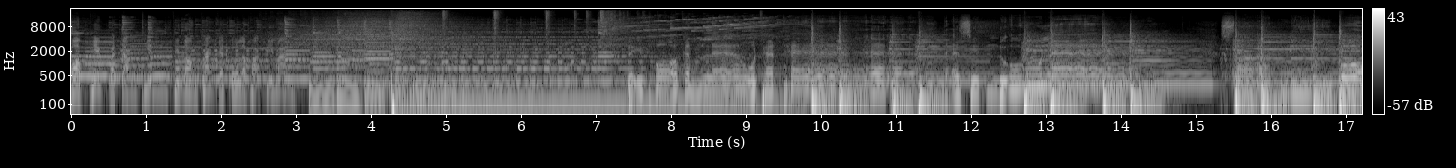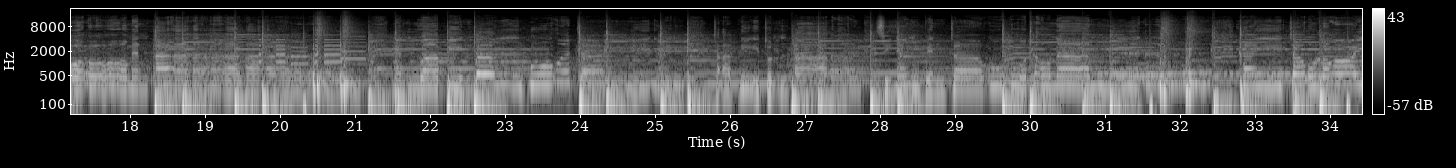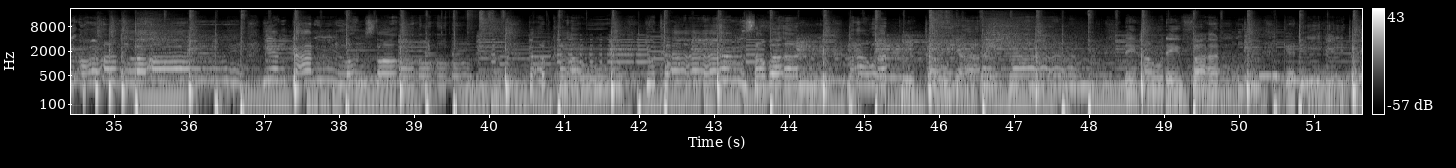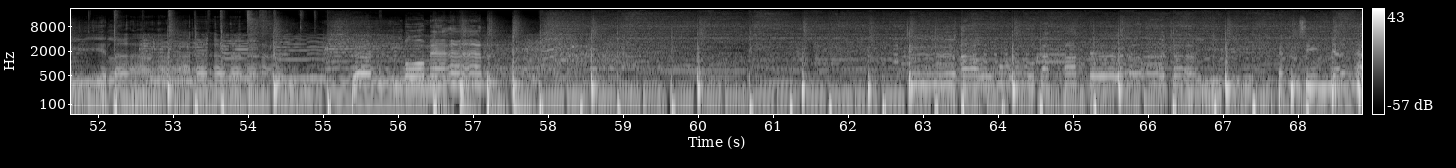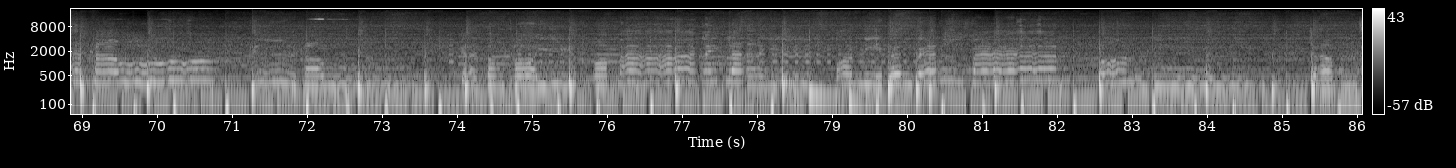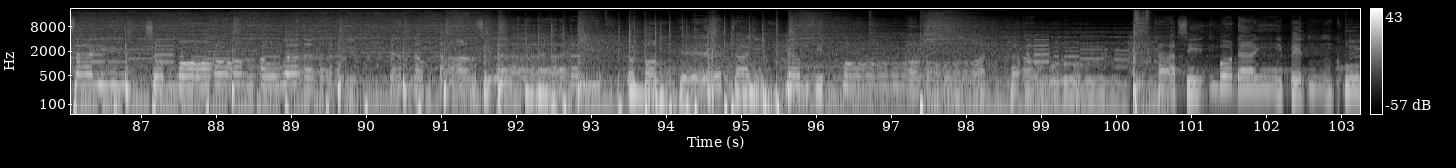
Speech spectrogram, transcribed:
มอบเพลงประจำทินพี่น้องช่างจตุรพักพี่มั่งได้พอกันแล้วแท้แท้แต่สิทธิ์ดูแลสากนี้โบแม่นอายแม่นว่าปีนเบิ่งหัวใจ จากนี้จน อยู่ทางสวรรค์มาวัดที่เจ้าอยากพาได้เฮาได้ฝันก็ดีใจลายเพิ่นบ่แม่นจื้อเอาคักคักเด้อใจแค่สิ่ง เขาก็ต้องถอยออกมาไกลๆตอนนี้เพิ่นเป็นแฟนคนอื่นจำใสสมองเอาไว้แม้น้ำตาสิไหลก็ต้องเห็นใจย้ำคิดทอดเขา ขาดสิ่งบ่ได้เป็นคู่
